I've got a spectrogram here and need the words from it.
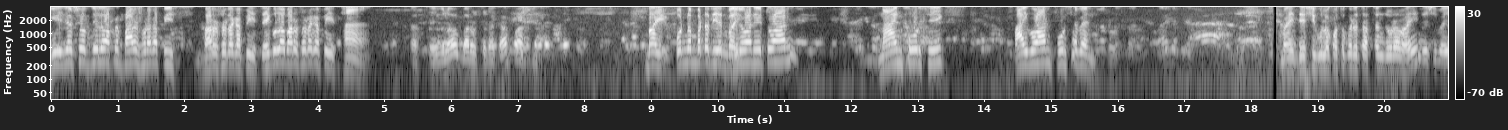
গিরিজের সবজি হলো আপনার বারোশো টাকা পিস বারোশো টাকা পিস এগুলো বারোশো টাকা পিস হ্যাঁ। আচ্ছা এগুলো বারোশো টাকা পার পিস ভাই ফোন নাম্বারটা দিয়েন ভাই। Zero one eight one nine four six five one four seven. ভাই দেশিগুলো কত করে চাচ্ছেন জোড়া ভাই? দেশি ভাই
